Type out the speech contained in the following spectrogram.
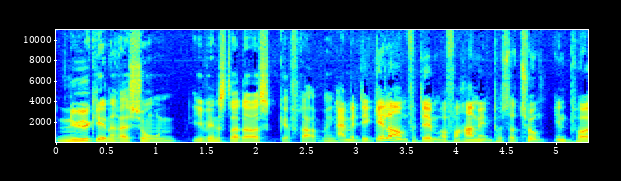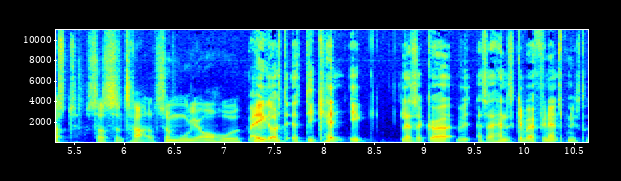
nye generation i Venstre, der også skal frem. Ikke? Ja, men det gælder om for dem at få ham ind på så tung en post, så centralt som muligt overhovedet. Men ikke også, altså, de kan ikke lade sig gøre. Altså, han skal være finansminister.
